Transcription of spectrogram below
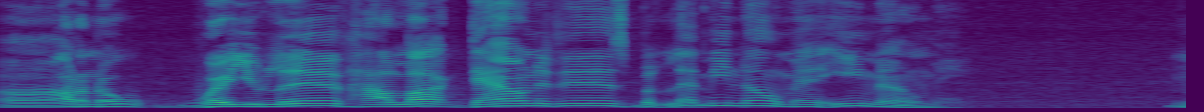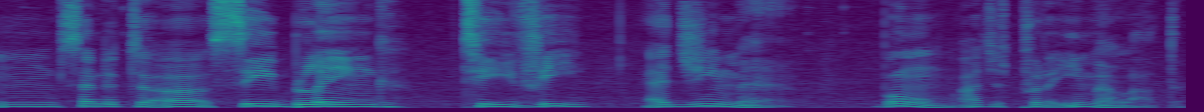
Uh, I don't know where you live, how locked down it is, but let me know, man. Email me. Mm, send it to uh, cblingtv at gmail. Boom. I just put an email out there.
